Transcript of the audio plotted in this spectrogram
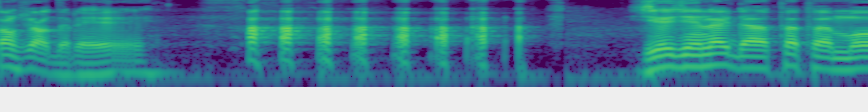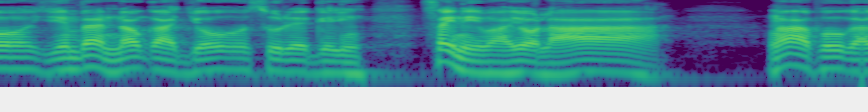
စောင့်ရှောက်တဲ့ရေကျင်လိုက်တာဖက်ဖက်မောရင်ဘတ်နောက်ကကြောဆိုတဲ့ဂိမ်းစိုက်နေပါရော့လားငါအဖိုးက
